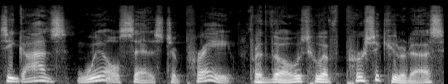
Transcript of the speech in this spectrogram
See, God's will says to pray for those who have persecuted us,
